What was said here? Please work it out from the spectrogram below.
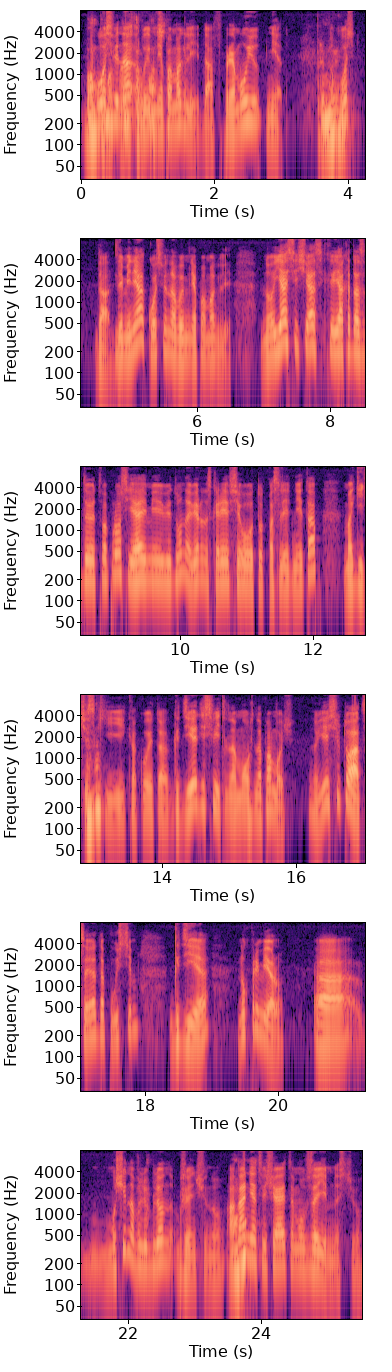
Вам Косвенно вы мне помогли. Да, впрямую нет. Прямую? Кос... Да, для меня косвенно вы мне помогли. Но я сейчас, я когда задаю этот вопрос, я имею в виду, наверное, скорее всего, тот последний этап, магический угу. какой-то, где действительно можно помочь. Но есть ситуация, допустим, где, ну, к примеру, э, мужчина влюблен в женщину, она угу. не отвечает ему взаимностью.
